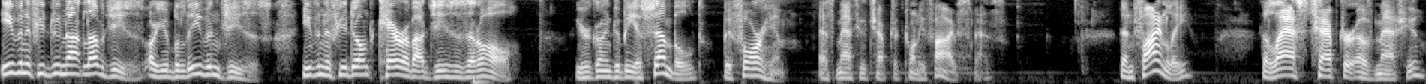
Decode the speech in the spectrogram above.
even if you do not love Jesus or you believe in Jesus, even if you don't care about Jesus at all, you're going to be assembled before him, as Matthew chapter 25 says. Then finally, the last chapter of Matthew,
